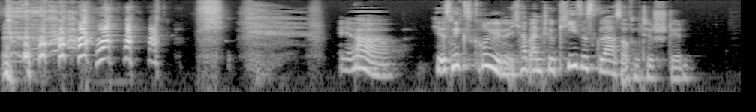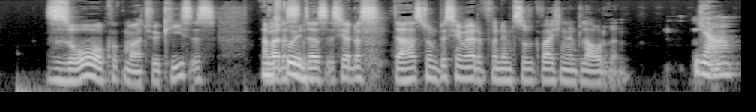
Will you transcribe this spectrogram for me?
ja, hier ist nichts grün. Ich habe ein türkises Glas auf dem Tisch stehen. So, guck mal, türkis ist aber das, das ist ja das, da hast du ein bisschen mehr von dem zurückweichenden Blau drin. Ja,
